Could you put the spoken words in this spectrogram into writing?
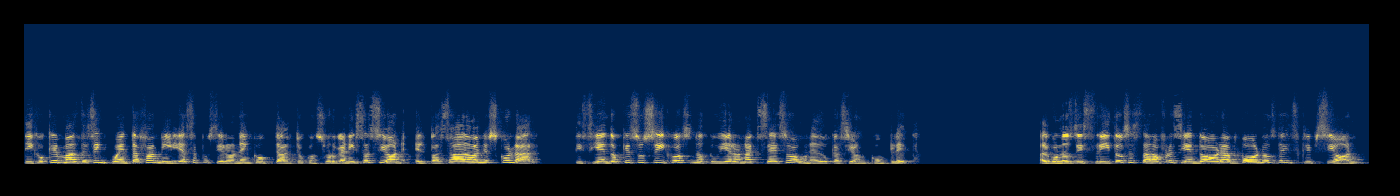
dijo que más de 50 familias se pusieron en contacto con su organización el pasado año escolar diciendo que sus hijos no tuvieron acceso a una educación completa. Algunos distritos están ofreciendo ahora bonos de inscripción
